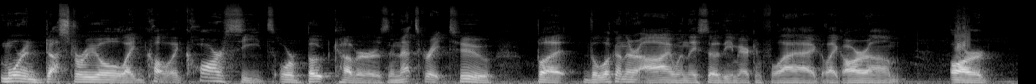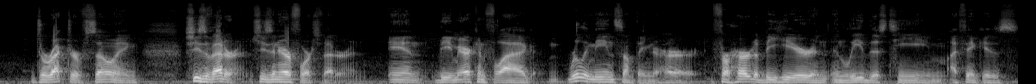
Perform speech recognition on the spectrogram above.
more industrial, like you call it like car seats or boat covers, and that's great too. But the look on their eye when they sew the American flag, like our um, our director of sewing, she's a veteran. She's an Air Force veteran, and the American flag really means something to her. For her to be here and, and lead this team, I think is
